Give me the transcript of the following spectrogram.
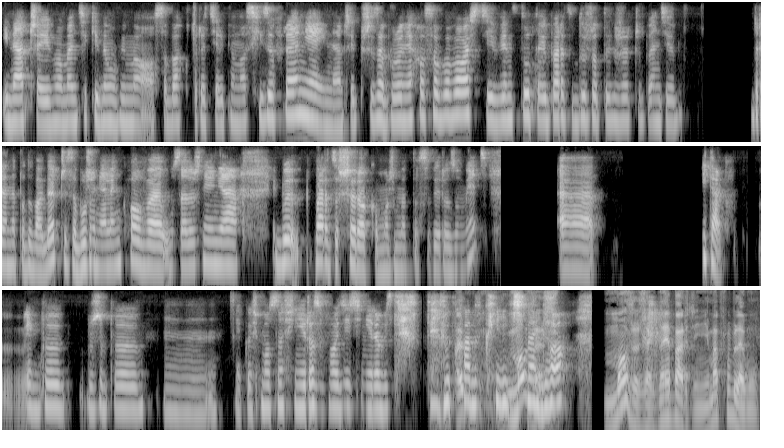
inaczej w momencie, kiedy mówimy o osobach, które cierpią na schizofrenię, inaczej przy zaburzeniach osobowości, więc tutaj bardzo dużo tych rzeczy będzie brane pod uwagę, czy zaburzenia lękowe, uzależnienia, jakby bardzo szeroko możemy to sobie rozumieć. E, I tak, jakby, żeby mm, jakoś mocno się nie rozwodzić, nie robić tego wykładu klinicznego. Możesz, możesz, jak najbardziej, nie ma problemu.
